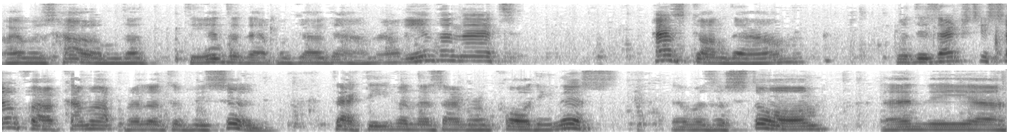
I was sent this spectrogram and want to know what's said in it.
I was home that the internet would go down. Now, the internet has gone down, but it's actually so far come up relatively soon. In fact, even as I'm recording this, there was a storm, and the uh,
